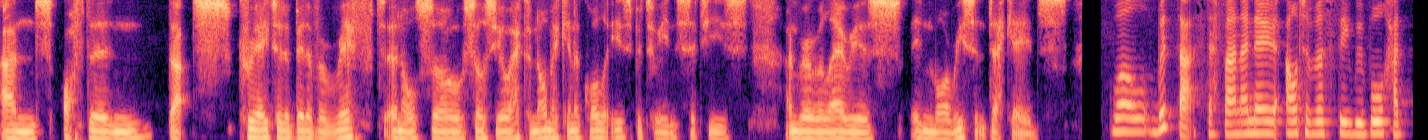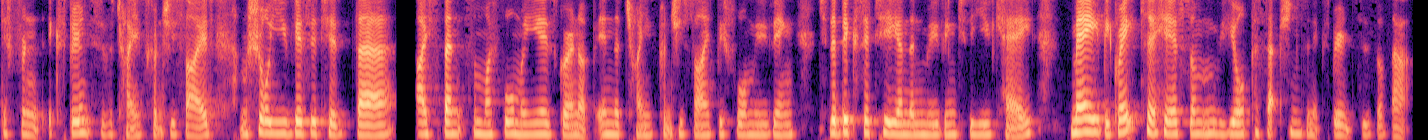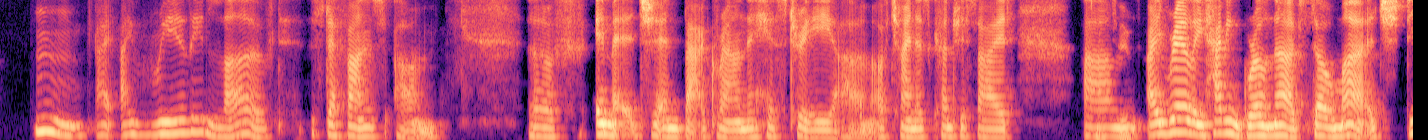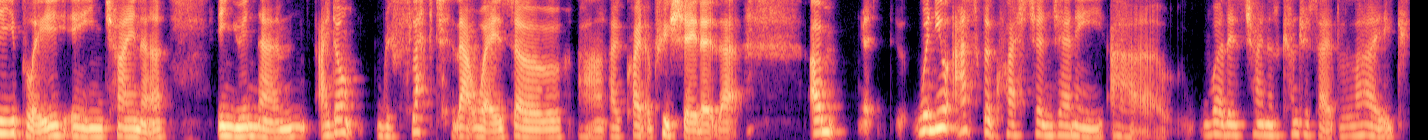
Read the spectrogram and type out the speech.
And often that's created a bit of a rift and also socio-economic inequalities between cities and rural areas in more recent decades. Well, with that, Stefan, I know out of us three, we've all had different experiences of the Chinese countryside. I'm sure you visited there. I spent some of my former years growing up in the Chinese countryside before moving to the big city and then moving to the UK. May be great to hear some of your perceptions and experiences of that. Mm, I, I, really loved Stefan's um, of image and background and history um, of China's countryside. Um, I really, having grown up so much deeply in China, in Yunnan, I don't reflect that way. So uh, I quite appreciated that. Um, when you ask the question, Jenny, uh, what is China's countryside like?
